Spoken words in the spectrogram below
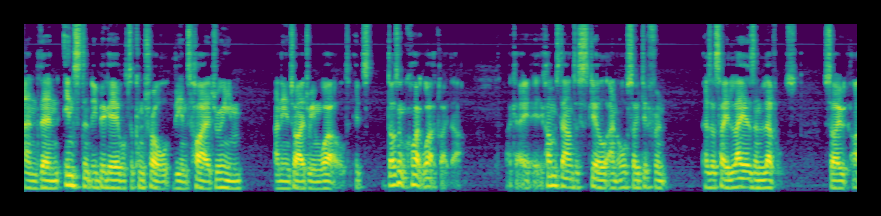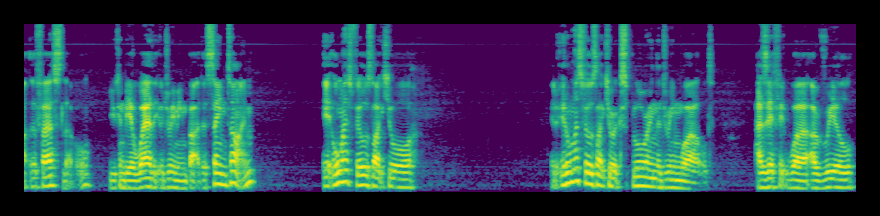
and then instantly be able to control the entire dream and the entire dream world. It doesn't quite work like that. Okay, it comes down to skill and also different, as I say, layers and levels. So at the first level, you can be aware that you're dreaming, but at the same time, it almost feels like you're. It, it almost feels like you're exploring the dream world, as if it were a real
